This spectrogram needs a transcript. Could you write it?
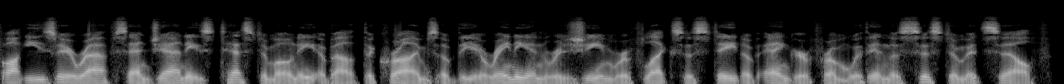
Faiz Rafsanjani's testimony about the crimes of the Iranian regime reflects a state of anger from within the system itself,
